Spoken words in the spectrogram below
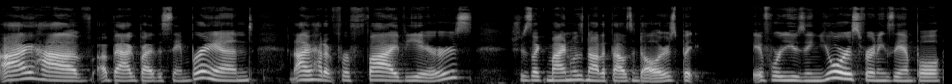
I have a bag by the same brand and I've had it for five years. She was like, mine was not a thousand dollars, but if we're using yours for an example,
